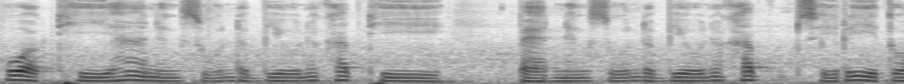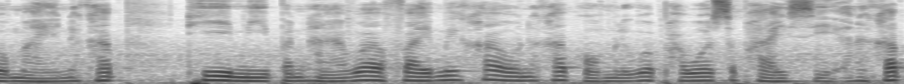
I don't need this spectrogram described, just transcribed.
พวก T510W นะครับ T810W นะครับซีรีส์ตัวใหม่นะครับ ที่มีปัญหาว่าไฟไม่เข้านะครับ ผมหรือว่า power supply เสียนะครับ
